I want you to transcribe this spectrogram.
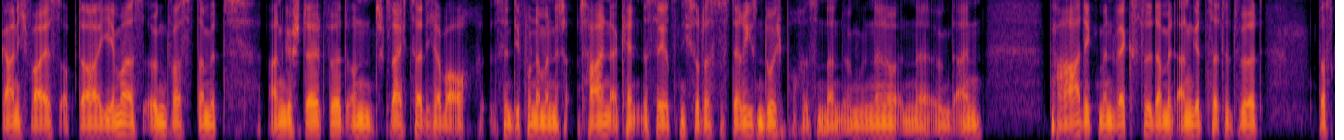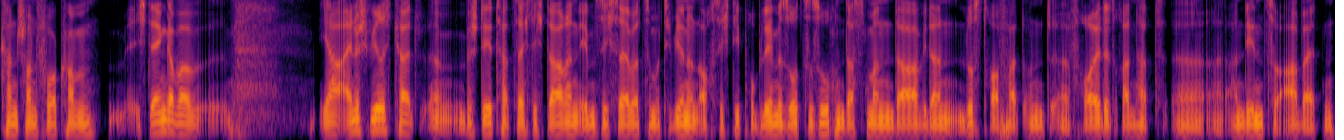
gar nicht weiß, ob da jemals irgendwas damit angestellt wird und gleichzeitig aber auch sind die fundamentalen Erkenntnisse jetzt nicht so, dass es der Riesendurchbruch ist und dann eine, eine, irgendein Paradigmenwechsel damit angezettelt wird. Das kann schon vorkommen. Ich denke aber, ja, eine Schwierigkeit äh, besteht tatsächlich darin, eben sich selber zu motivieren und auch sich die Probleme so zu suchen, dass man da wieder Lust drauf hat und äh, Freude dran hat, äh, an denen zu arbeiten.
